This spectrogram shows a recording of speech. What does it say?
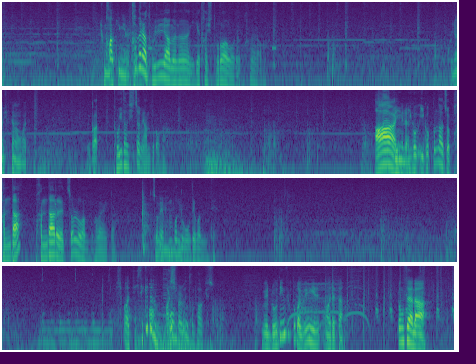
존나 느낌이라. 카메라 돌리려면은 이게 다시 돌아와 버려 카메라가 고정시켜 놓은 것 같아. 그러니까 더 이상 시점이 안 돌아가 음. 아 이. 이거 이거 끝나죠 반다 반다를 쩔로 한번 가봐야겠다 점에 음. 한 번도 못 해봤는데 씨발, 이 새끼들은 어, 아 뭐- 씨발 뭐- 왜 던파가 켜져 왜 로딩 속도가 왜 이래? 어 됐다. 똥수야 나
